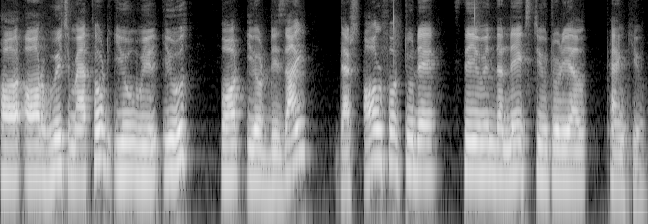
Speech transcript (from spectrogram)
or, or which method you will use for your design that's all for today See you in the next tutorial. Thank you.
